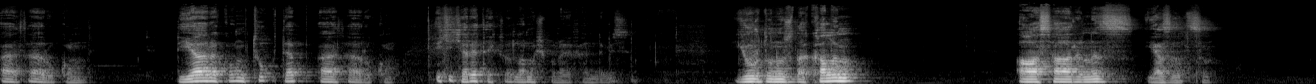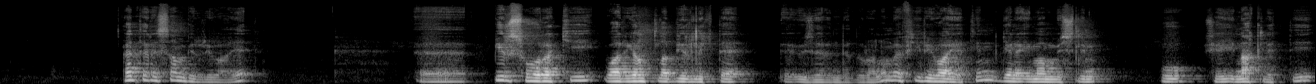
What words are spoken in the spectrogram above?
atharukum Diyarakum tukteb atharukum İki kere tekrarlamış bunu Efendimiz. Yurdunuzda kalın asarınız yazılsın. Enteresan bir rivayet. Ee, bir sonraki varyantla birlikte e, üzerinde duralım ve fi rivayetin gene İmam Müslim bu şeyi nakletti,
